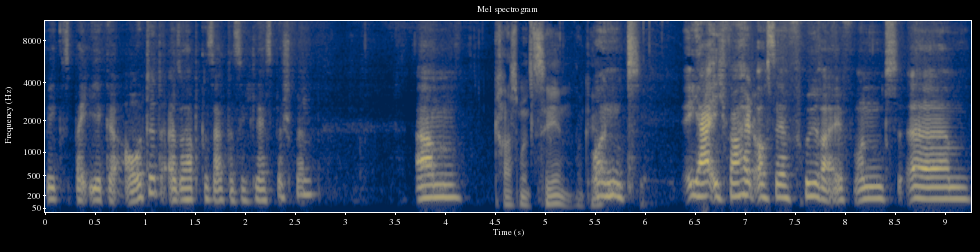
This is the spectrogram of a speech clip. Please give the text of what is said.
wegs bei ihr geoutet, also habe gesagt, dass ich lesbisch bin. Krass mit 10. Okay. Und ja, ich war halt auch sehr frühreif und ähm,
